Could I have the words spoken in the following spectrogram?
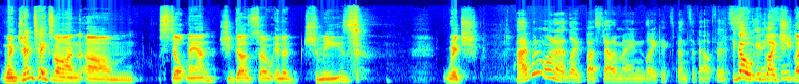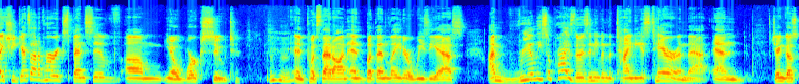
when Jen takes on um Stiltman, she does so in a chemise, which I wouldn't want to like bust out of my like expensive outfits. no, it like she like she gets out of her expensive um you know work suit and puts that on, and but then later Wheezy asks, "I'm really surprised there isn't even the tiniest tear in that," and Jen goes.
